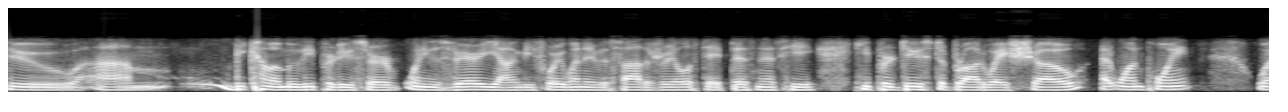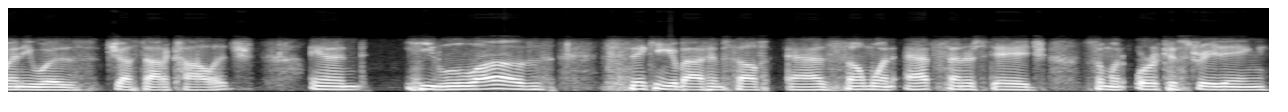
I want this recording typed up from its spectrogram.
to um, become a movie producer when he was very young. Before he went into his father's real estate business, he he produced a Broadway show at one point when he was just out of college, and he loves thinking about himself as someone at center stage, someone orchestrating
